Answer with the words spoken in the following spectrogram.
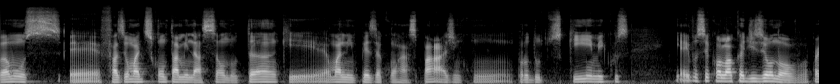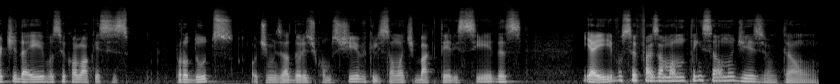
Vamos é, fazer uma descontaminação no tanque, é uma limpeza com raspagem, com produtos químicos. E aí você coloca diesel novo. A partir daí você coloca esses produtos, otimizadores de combustível, que eles são antibactericidas. E aí você faz a manutenção no diesel. Então,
